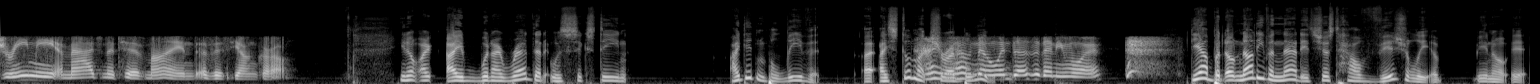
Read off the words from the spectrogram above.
dreamy, imaginative mind of this young girl. You know, I, I when I read that it was 16, I didn't believe it. I, I still not sure I, know, I believe. No one does it anymore. yeah, but uh, not even that. It's just how visually, uh, you know, it,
